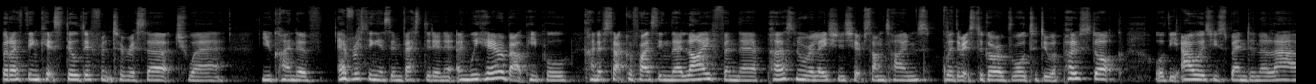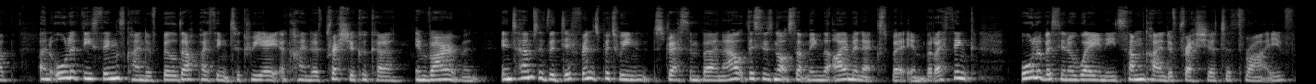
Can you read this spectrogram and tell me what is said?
But I think it's still different to research where you kind of everything is invested in it and we hear about people kind of sacrificing their life and their personal relationships sometimes whether it's to go abroad to do a postdoc or the hours you spend in a lab. And all of these things kind of build up i think to create a kind of pressure cooker environment. In terms of the difference between stress and burnout this is not something that i'm an expert in but i think all of us in a way need some kind of pressure to thrive.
